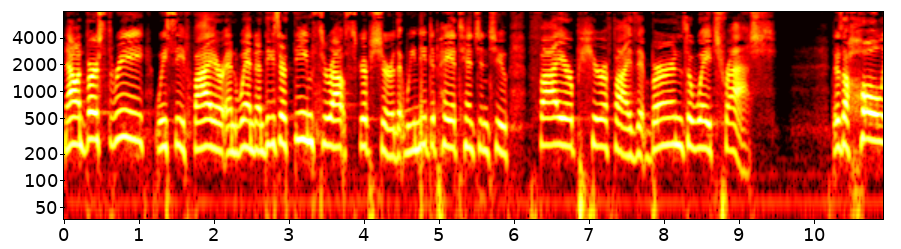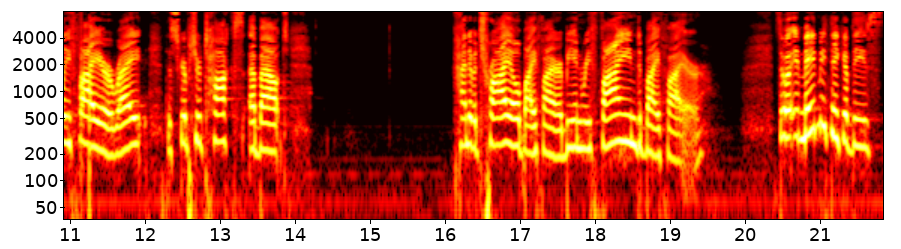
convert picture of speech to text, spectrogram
Now in verse 3, we see fire and wind, and these are themes throughout scripture that we need to pay attention to. Fire purifies, it burns away trash. There's a holy fire, right? The scripture talks about kind of a trial by fire, being refined by fire. So it made me think of these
